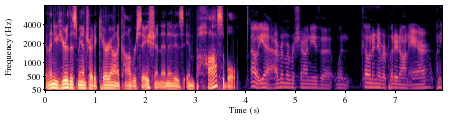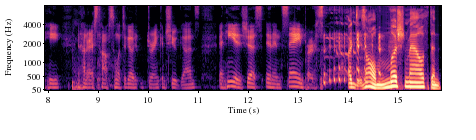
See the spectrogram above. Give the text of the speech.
And then you hear this man try to carry on a conversation, and it is impossible. Oh yeah, I remember showing you the when Conan never put it on air when he and Hunter S. Thompson went to go drink and shoot guns, and he is just an insane person. Uh, He's all mush mouthed, and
